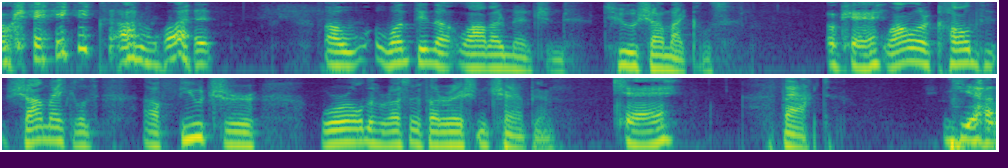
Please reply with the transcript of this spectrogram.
Okay, on what? Uh, one thing that Lawler mentioned to Shawn Michaels. Okay. Lawler called Shawn Michaels a future World Wrestling Federation champion. Okay. Fact. Yeah.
